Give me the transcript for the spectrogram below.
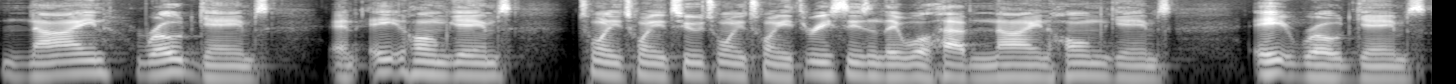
nine road games and eight home games. 2022 2023 season, they will have nine home games, eight road games.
